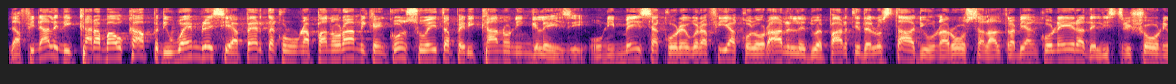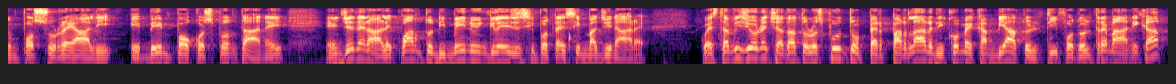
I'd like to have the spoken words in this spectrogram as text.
La finale di Carabao Cup di Wembley si è aperta con una panoramica inconsueta per i canoni inglesi, un'immensa coreografia a colorare le due parti dello stadio, una rossa l'altra bianconera, degli striscioni un po' surreali e ben poco spontanei e in generale quanto di meno inglese si potesse immaginare. Questa visione ci ha dato lo spunto per parlare di come è cambiato il tifo d'oltremanica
